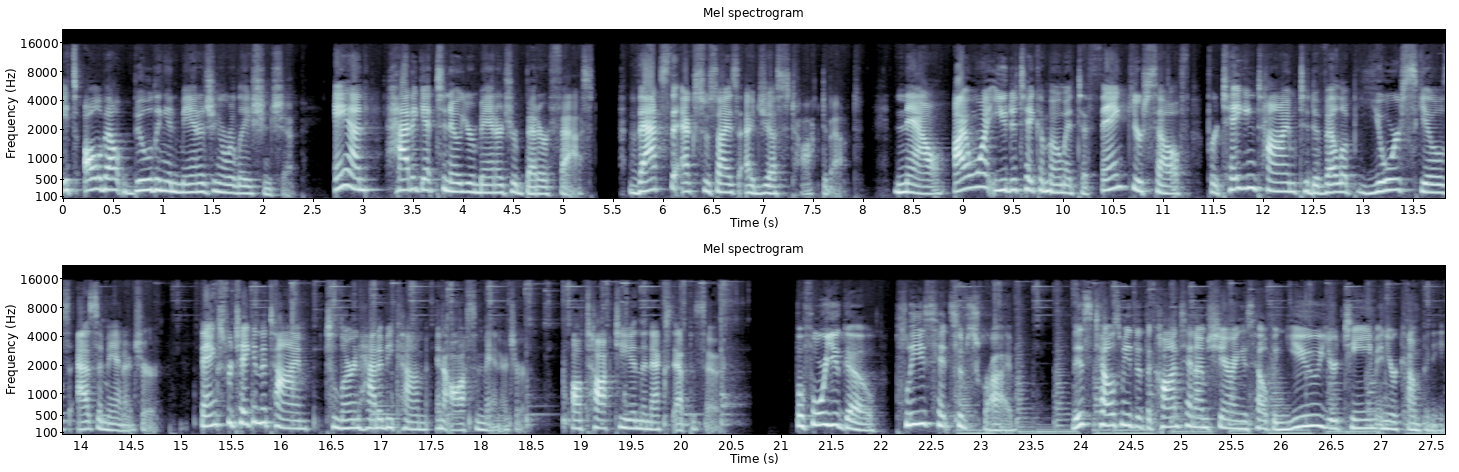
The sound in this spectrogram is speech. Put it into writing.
it's all about building and managing a relationship and how to get to know your manager better fast. That's the exercise I just talked about. Now, I want you to take a moment to thank yourself for taking time to develop your skills as a manager. Thanks for taking the time to learn how to become an awesome manager. I'll talk to you in the next episode. Before you go, please hit subscribe. This tells me that the content I'm sharing is helping you, your team, and your company.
